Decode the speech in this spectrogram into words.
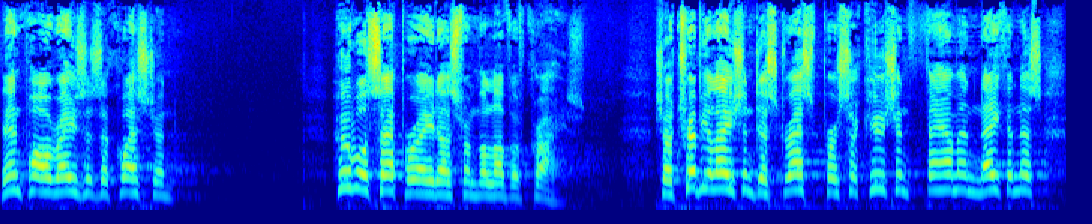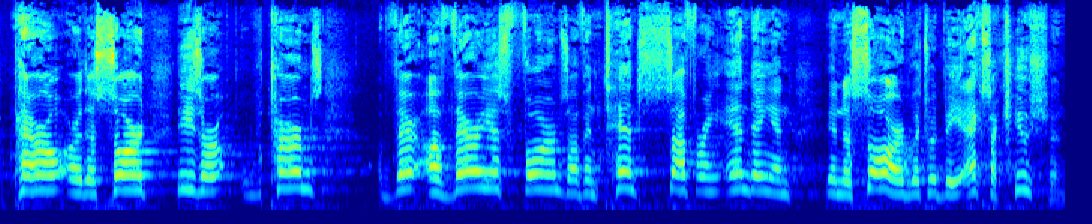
Then Paul raises a question Who will separate us from the love of Christ? Shall tribulation, distress, persecution, famine, nakedness, peril, or the sword? These are terms of various forms of intense suffering ending in, in the sword, which would be execution.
